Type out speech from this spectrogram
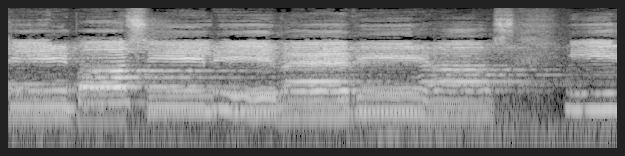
et impossibile vias, in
